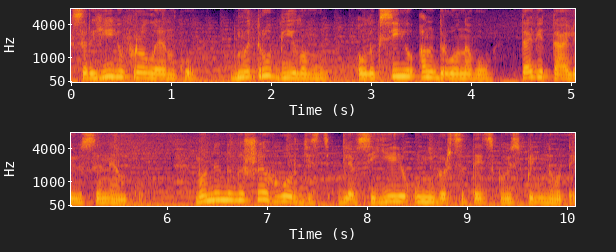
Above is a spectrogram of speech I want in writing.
Сергію Фроленку, Дмитру Білому, Олексію Андронову та Віталію Синенку. Вони не лише гордість для всієї університетської спільноти,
